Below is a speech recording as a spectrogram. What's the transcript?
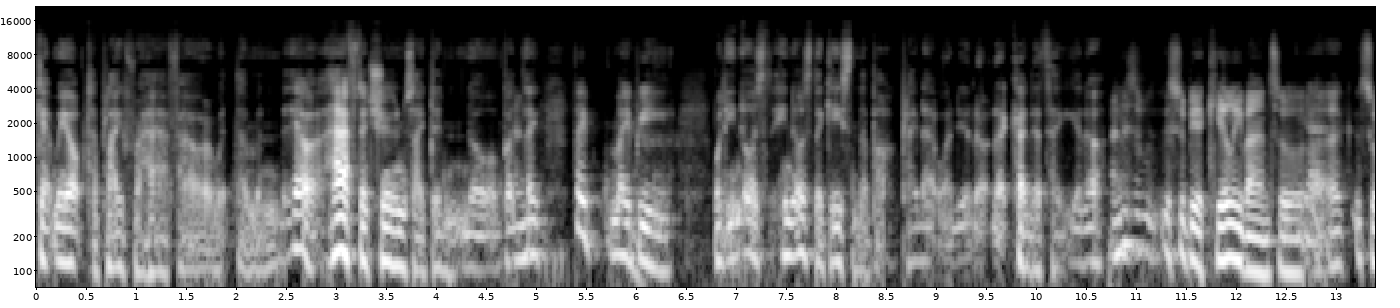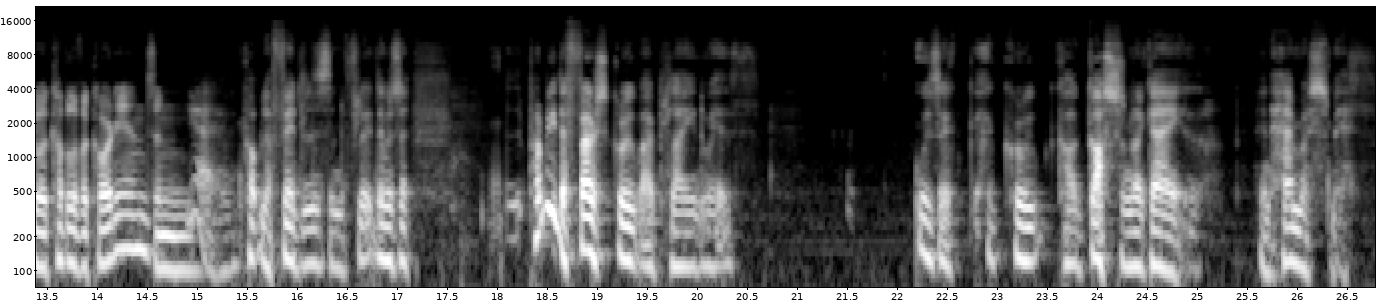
get me up to play for a half hour with them, and you know, half the tunes I didn't know, but And- they they maybe. Well, he knows he knows the geese in the bog. Play that one, you know, that kind of thing, you know. And this is, this would be a Céilí band, so Yeah. uh, so a couple of accordions and Yeah, a couple of fiddles and flute. There was a probably the first group I played with was a, a group called Gossan Regale in Hammersmith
